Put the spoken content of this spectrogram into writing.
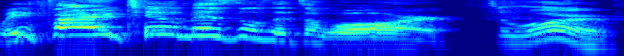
We fired two missiles. It's a war. It's a war.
